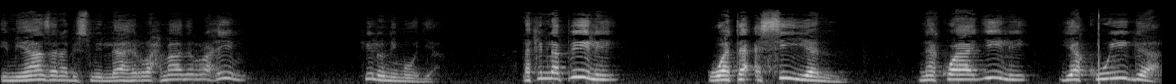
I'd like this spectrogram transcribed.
imeanza na bismillahi rrahmani rrahim hilo ni moja. Lakini la pili watasiyan na kwa ajili ya kuiga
